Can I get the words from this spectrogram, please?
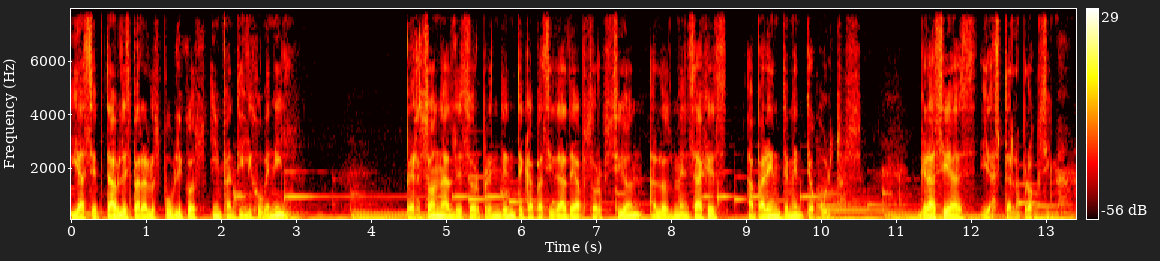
y aceptables para los públicos infantil y juvenil. Personas de sorprendente capacidad de absorción a los mensajes aparentemente ocultos. Gracias y hasta la próxima.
